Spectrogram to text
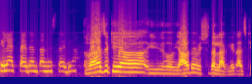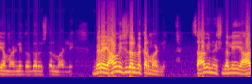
ಡಿಲೇ ಆಗ್ತಾ ಇದೆ ಅಂತ ಅನ್ನಿಸ್ತಾ ಇದೆಯಾ? ರಾಜಕೀಯ ಯಾವುದೇ ವಿಷಯದಲ್ಲಾಗ್ಲಿ ರಾಜಕೀಯ ಮಾಡ್ಲಿ ದೊಡ್ಡವ್ರ ವಿಷಯದಲ್ಲಿ ಮಾಡ್ಲಿ ಬೇರೆ ಯಾವ ವಿಷಯದಲ್ಲಿ ಬೇಕಾದ್ರೆ ಮಾಡ್ಲಿ. ಸಾವಿನ ವಿಷಯದಲ್ಲಿ ಯಾರ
